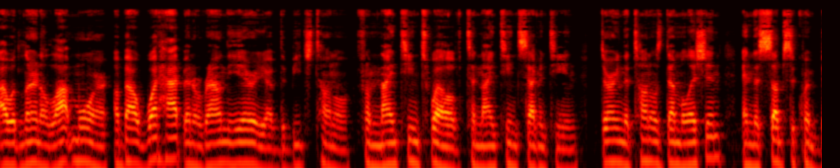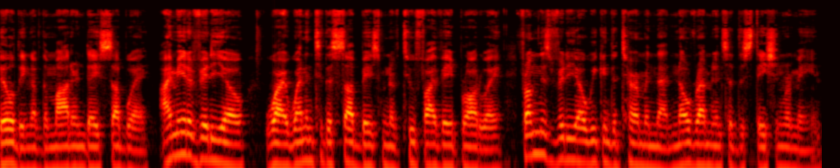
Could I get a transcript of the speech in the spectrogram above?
I would learn a lot more about what happened around the area of the beach tunnel from 1912 to 1917 during the tunnel's demolition and the subsequent building of the modern day subway. I made a video where I went into the sub basement of 258 Broadway. From this video, we can determine that no remnants of the station remain,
